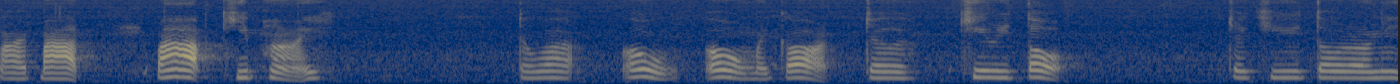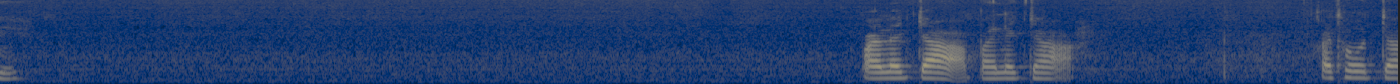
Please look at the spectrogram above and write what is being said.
ปลาดปาดป้าบคลิปหาย แต่ว่า โอ้โอ้ my god เจอคิริโตเจอคิริโตแล้วนี่ไปล้วจ้าไปล้วจ้าขอโทษจ้า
